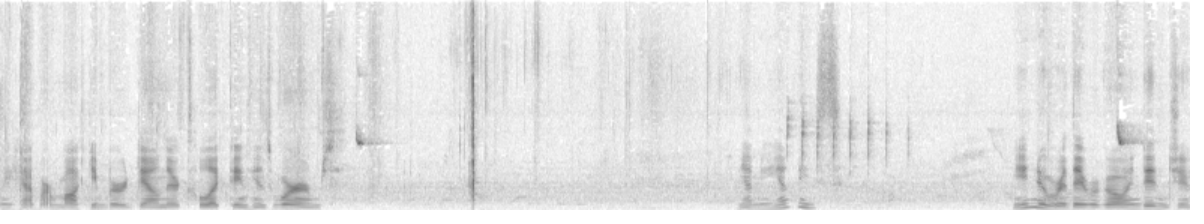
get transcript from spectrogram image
We have our mockingbird down there collecting his worms. Yummy yummies. You knew where they were going, didn't you?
